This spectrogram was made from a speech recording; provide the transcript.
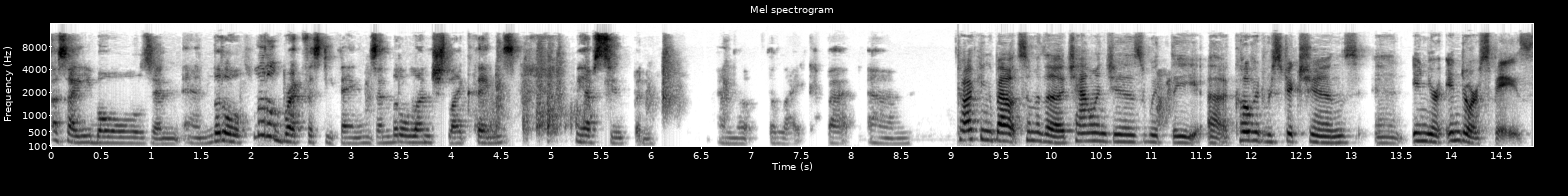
acai bowls and and little little breakfasty things and little lunch like things we have soup and and the, the like but um talking about some of the challenges with the uh, COVID restrictions and in your indoor space.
